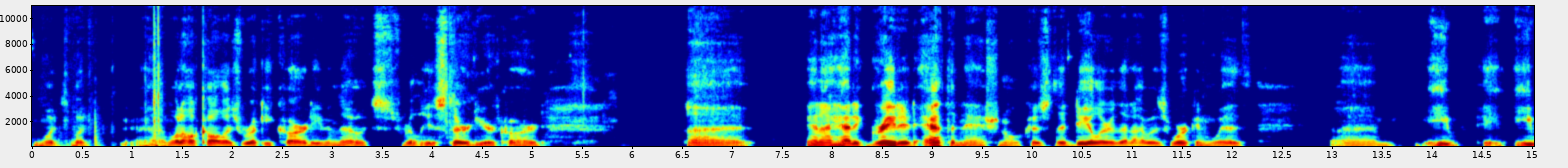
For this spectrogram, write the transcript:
what what uh, what I'll call his rookie card, even though it's really his third year card. Uh, and I had it graded at the national because the dealer that I was working with um, he he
